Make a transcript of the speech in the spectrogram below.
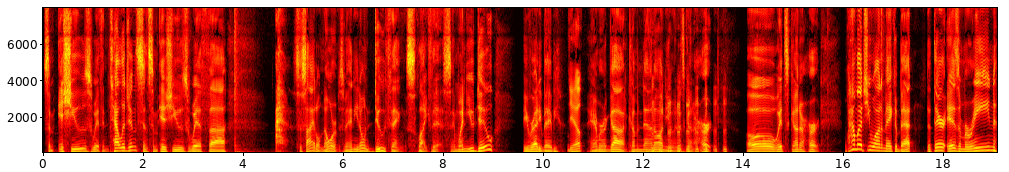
some issues with intelligence and some issues with. Uh, societal norms, man. You don't do things like this. And when you do, be ready, baby. Yep. Hammer of God coming down on you, and it's going to hurt. Oh, it's going to hurt. How much you want to make a bet that there is a Marine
